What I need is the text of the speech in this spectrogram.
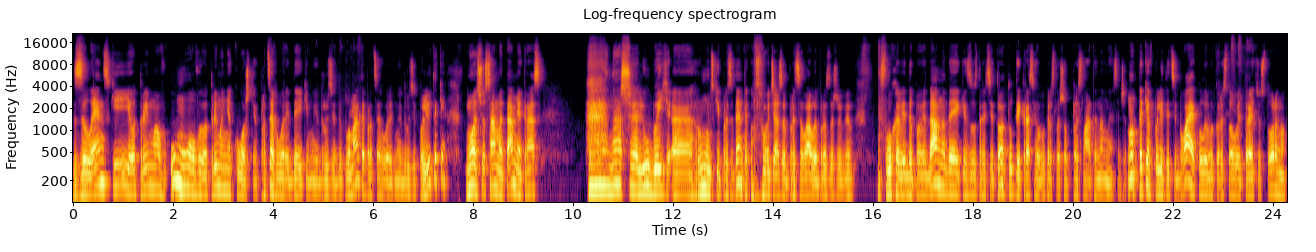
Зеленський отримав умови отримання коштів. Про це говорять деякі мої друзі-дипломати, про це говорять мої друзі-політики. Ну, от що саме там якраз наш любий е, румунський президент, якого свого часу присилали, просто щоб він слухав і доповідав на деякі зустрічі, то тут якраз його використали, щоб прислати на меседжі. Ну, таке в політиці буває, коли використовують третю сторону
